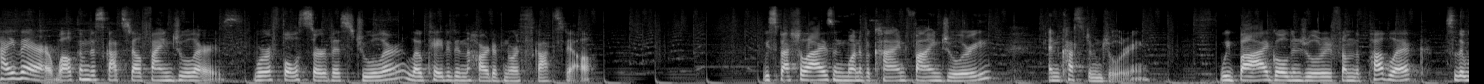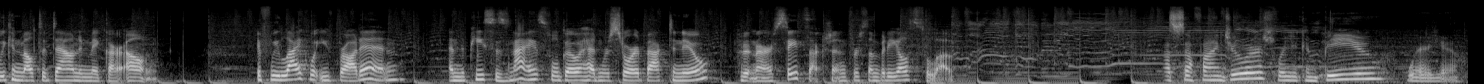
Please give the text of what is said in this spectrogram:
Hi there, welcome to Scottsdale Fine Jewelers. We're a full service jeweler located in the heart of North Scottsdale. We specialize in one of a kind fine jewelry and custom jewelry. We buy golden jewelry from the public so that we can melt it down and make our own. If we like what you've brought in and the piece is nice, we'll go ahead and restore it back to new, put it in our estate section for somebody else to love. Scottsdale Fine Jewelers, where you can be you, wear you.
